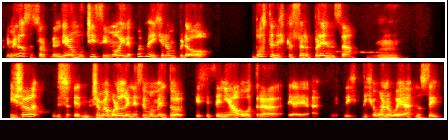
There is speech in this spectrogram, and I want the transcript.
primero se sorprendieron muchísimo y después me dijeron, pero vos tenés que hacer prensa. Mm, Y yo, yo me acuerdo que en ese momento eh, tenía otra, eh, dije, bueno, voy a, no sé,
